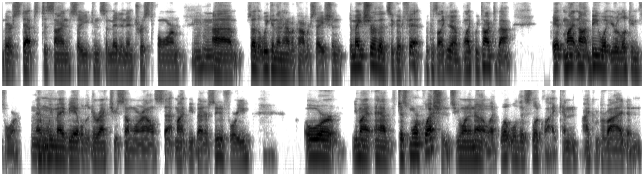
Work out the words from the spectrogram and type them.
there are steps to sign, so you can submit an interest form Mhm. um, so that we can then have a conversation to make sure that it's a good fit. Because, like Yeah. like we talked about, it might not be what you're looking for, and we Mhm. may be able to direct you somewhere else that might be better suited for you. Or you might have just more questions you want to know, like what will this look like, and I can provide, and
